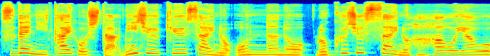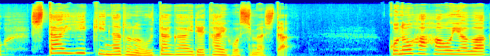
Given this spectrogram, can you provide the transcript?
すでに逮捕した29歳の女の60歳の母親を死体遺棄などの疑いで逮捕しました。この母親は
